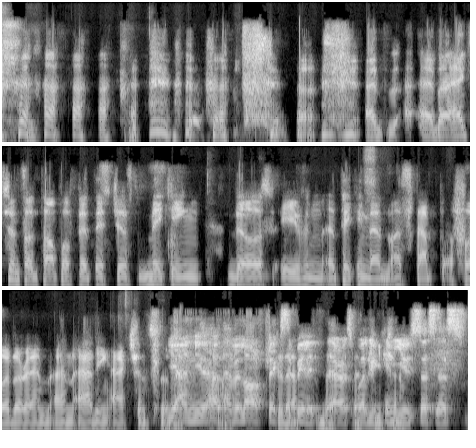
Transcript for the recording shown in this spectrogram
and, and, the actions on top of it is just making those even uh, taking them a step further and, and adding actions. to yeah, that, and you have, have, a lot of flexibility that, there as well. You can use this as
